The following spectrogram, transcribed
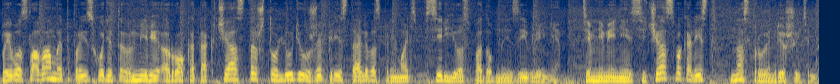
По его словам, это происходит в мире рока так часто, что люди уже перестали воспринимать всерьез подобные заявления. Тем не менее, сейчас вокалист настроен решительно.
